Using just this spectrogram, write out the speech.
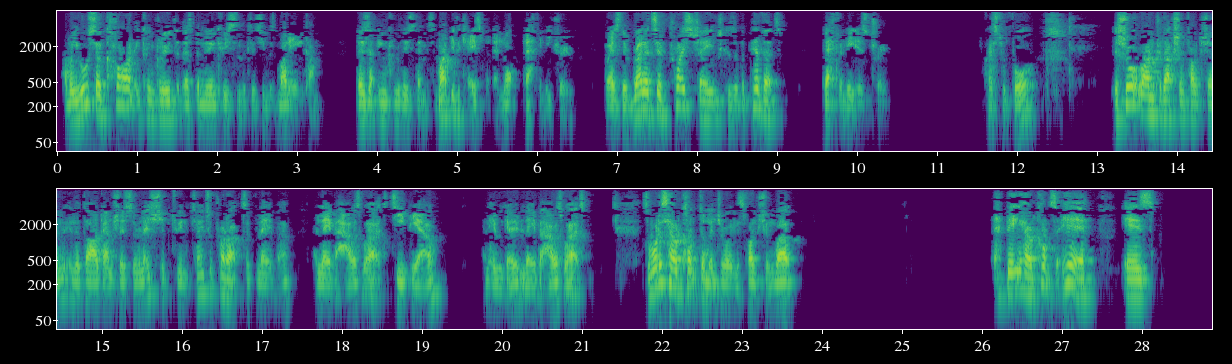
And we also can't conclude that there's been an increase in the consumer's money income. Those are inconclusive statements. It might be the case, but they're not definitely true. Whereas the relative price change because of the pivot definitely is true. Question four. The short run production function in the diagram shows the relationship between the total product of labour and labour hours worked, TPL. And here we go, labour hours worked. So what is held constant when drawing this function? Well, being held constant here is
